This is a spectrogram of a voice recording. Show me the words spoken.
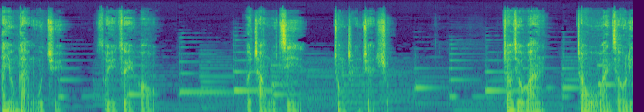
他勇敢无惧，所以最后和张无忌终成眷属。朝九晚朝五晚九里，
